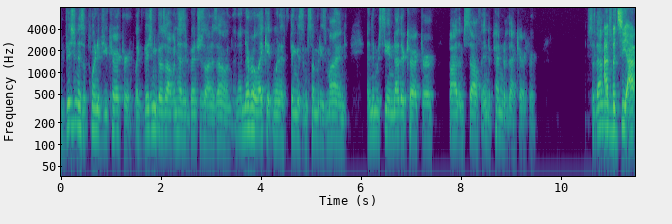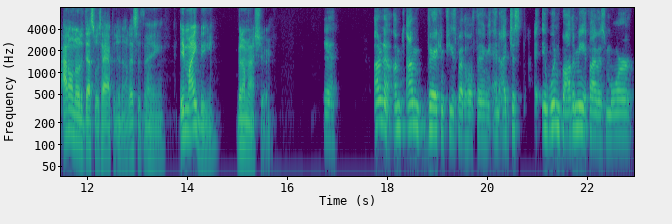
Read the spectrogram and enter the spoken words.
Vision is a point of view character. Like Vision goes off and has adventures on his own. And I never like it when a thing is in somebody's mind and then we see another character by themselves independent of that character. So that I, but see, I, I don't know that that's what's happening now. That's the thing. It might be, but I'm not sure. Yeah. I don't know. I'm I'm very confused by the whole thing, and I just it wouldn't bother me if I was more,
